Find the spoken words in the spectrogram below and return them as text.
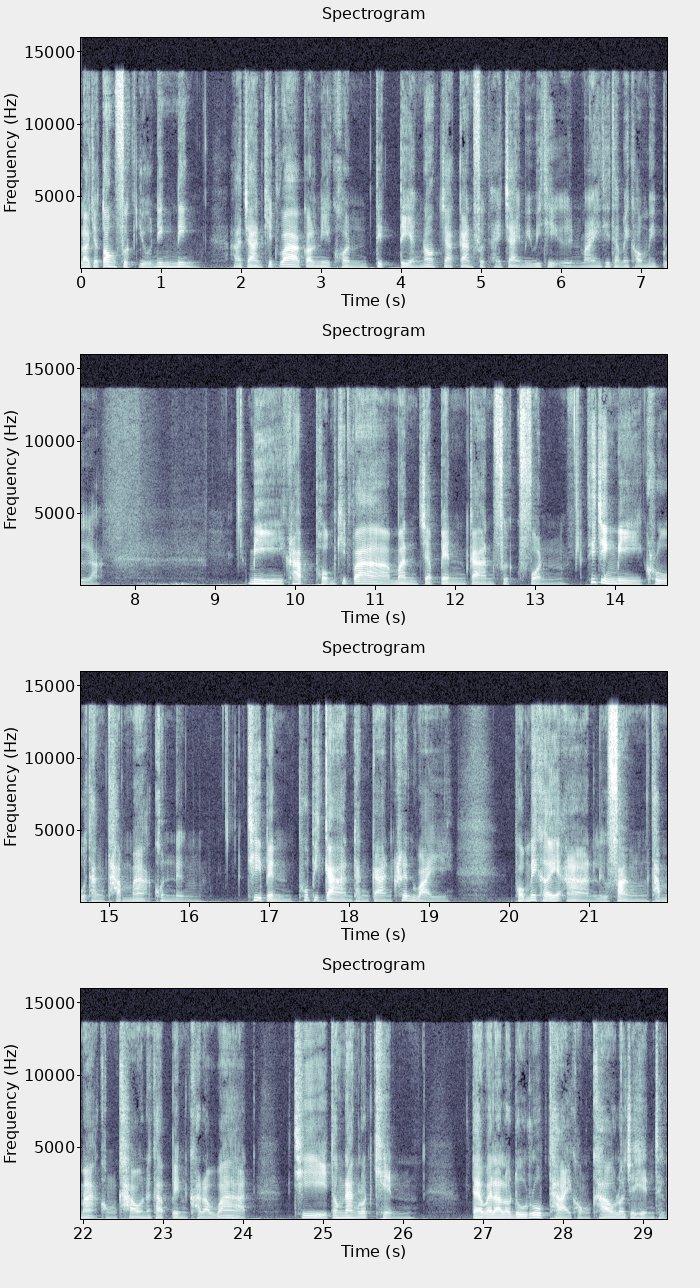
เราจะต้องฝึกอยู่นิ่งๆ อาจารย์คิดว่ากรณีคนติดเตียงนอกจากการฝึกหายใจมีวิธีอื่นไหมที่ทำให้เขาไม่เบื่อ มีครับผมคิดว่ามันจะเป็นการฝึกฝน ที่จริงมีครูทางธรรมะคนหนึ่ง ที่เป็นผู้พิการทางการเคลื่อนไหว ผมไม่เคยอ่านหรือฟังธรรมะของเขานะครับ เป็นคารวาสที่ต้องนั่งรถเข็น แต่เวลาเราดูรูปถ่ายของเขาเราจะเห็นถึง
